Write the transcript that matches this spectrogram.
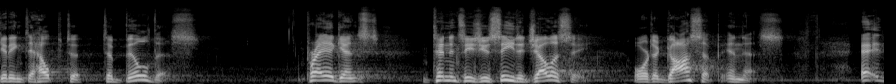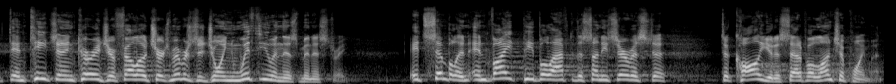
getting to help to, to build this. Pray against tendencies you see to jealousy or to gossip in this. And teach and encourage your fellow church members to join with you in this ministry. It's simple. And invite people after the Sunday service to, to call you to set up a lunch appointment.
